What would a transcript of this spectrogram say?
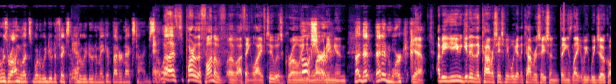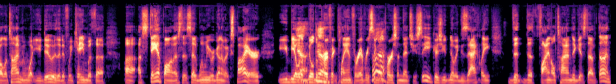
it was wrong. Let's what do we do to fix it? Yeah. What do we do to make it better next time? And, well, that's part of the fun of, of I think life too is growing Oh, and sure. learning and that, that that didn't work. yeah. I mean, you even get into the conversation. People get in the conversation things like we, we joke all the time, and what you do is that if we came with a uh, a stamp on us that said when we were going to expire, you'd be able to build a yeah. perfect plan for every single yeah. person that you see because you'd know exactly the the final time to get stuff done.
